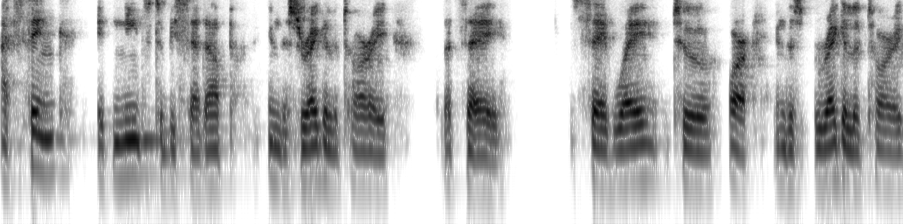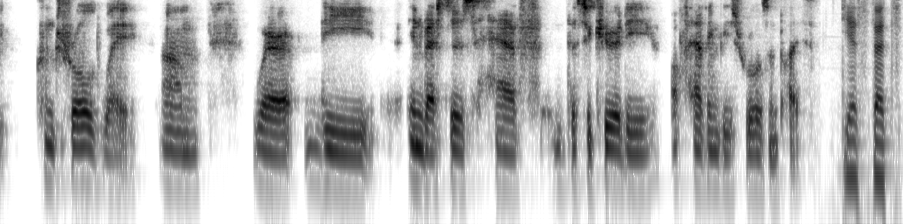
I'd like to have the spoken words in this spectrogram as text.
I think it needs to be set up in this regulatory, let's say, safe way to, or in this regulatory controlled way um, where the investors have the security of having these rules in place. Yes, that's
